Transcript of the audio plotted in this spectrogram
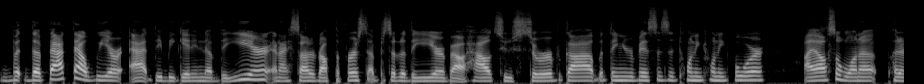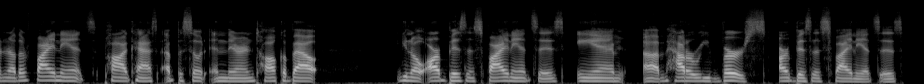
but the fact that we are at the beginning of the year, and I started off the first episode of the year about how to serve God within your business in 2024. I also want to put another finance podcast episode in there and talk about, you know, our business finances and um, how to reverse our business finances.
